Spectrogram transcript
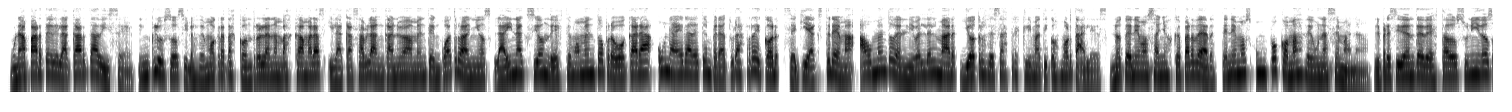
Una parte de la carta dice, incluso si los demócratas controlan ambas cámaras y la Casa Blanca nuevamente en cuatro años, la inacción de este momento provocará una era de temperaturas récord, sequía extrema, aumento del nivel del mar y otros desastres climáticos mortales. No tenemos años que perder, tenemos un poco más de una semana. El presidente de Estados Unidos,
